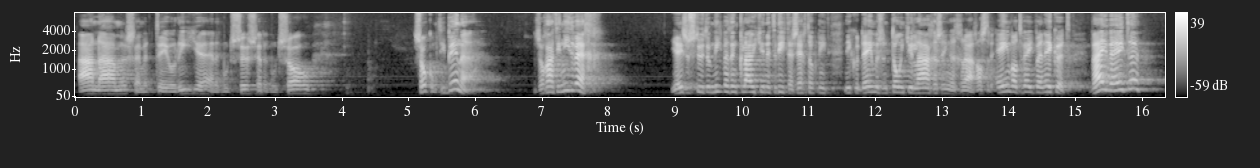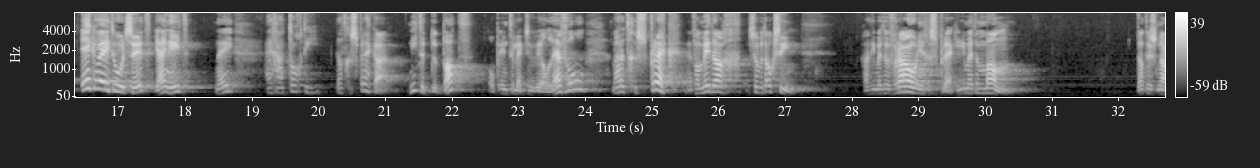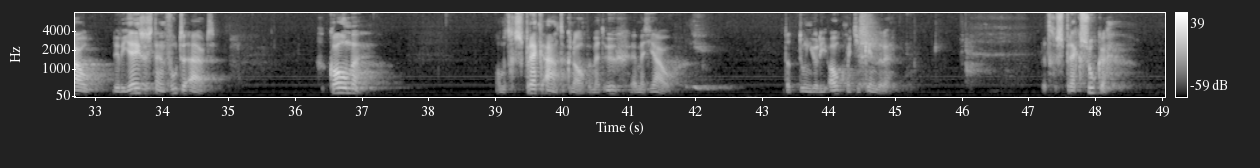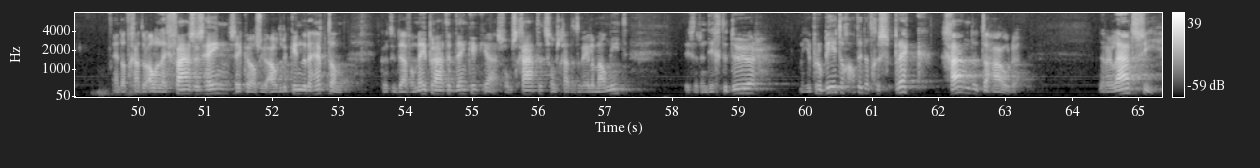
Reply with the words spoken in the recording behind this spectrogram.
aannames en met theorieën en het moet zus en het moet zo. Zo komt hij binnen. Zo gaat hij niet weg. Jezus stuurt hem niet met een kluitje in het riet. Hij zegt ook niet, Nicodemus, een toontje lager zingen graag. Als er één wat weet, ben ik het. Wij weten, ik weet hoe het zit, jij niet. Nee, hij gaat toch die, dat gesprek aan. Niet het debat, op intellectueel level, maar het gesprek. En vanmiddag zullen we het ook zien. Gaat hij met een vrouw in gesprek, hier met een man. Dat is nou de Jezus ten voeten uit. Gekomen om het gesprek aan te knopen met u en met jou. Dat doen jullie ook met je kinderen. Het gesprek zoeken. En dat gaat door allerlei fases heen. Zeker als u oudere kinderen hebt, dan kunt u daarvan meepraten, denk ik. Ja, soms gaat het, soms gaat het ook helemaal niet. Is er een dichte deur? Maar je probeert toch altijd dat gesprek gaande te houden. De relatie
